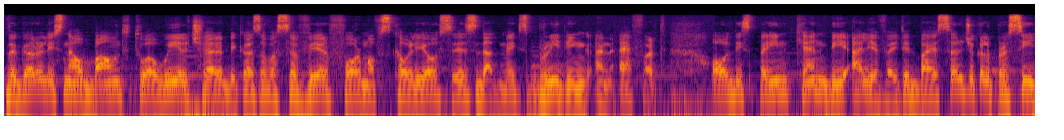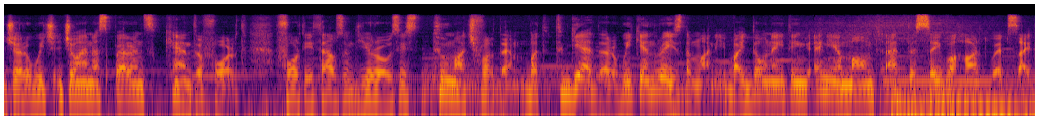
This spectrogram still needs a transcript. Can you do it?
The girl is now bound to a wheelchair because of a severe form of scoliosis that makes breathing an effort. All this pain can be alleviated by a surgical procedure which Joanna's parents can't afford. 40,000 euros is too much for them, but together we can raise the money by donating any amount at the Save a Heart website.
